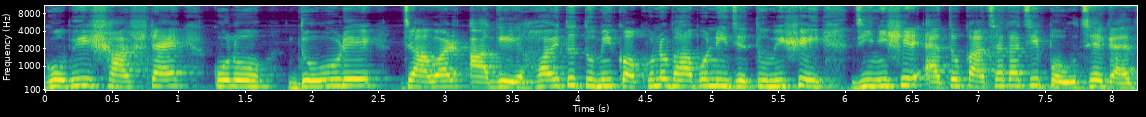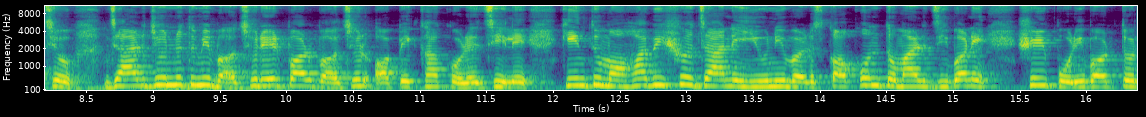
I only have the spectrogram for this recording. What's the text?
গভীর শ্বাস নেয় কোনো দৌড়ে যাওয়ার আগে। হয়তো তুমি কখনো ভাবোনি যে তুমি সেই জিনিসের এত কাছাকাছি পৌঁছে গেছো, যার জন্য তুমি বছরের পর বছর অপেক্ষা করেছিলে। কিন্তু মহাবিশ্ব জানে ইউনিভার্স কখন তোমার জীবনে সেই পরিবর্তন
